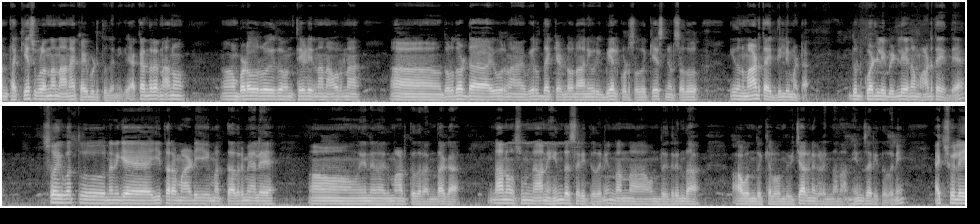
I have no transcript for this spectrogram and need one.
ಅಂಥ ಕೇಸುಗಳನ್ನು ನಾನೇ ಕೈ ಬಿಡ್ತದನೀಗ ಯಾಕಂದರೆ ನಾನು ಬಡವರು ಇದು ಅಂಥೇಳಿ ನಾನು ಅವ್ರನ್ನ ದೊಡ್ಡ ದೊಡ್ಡ ಇವ್ರನ್ನ ವಿರುದ್ಧ ಹಾಕ್ಕೊಂಡು ನಾನು ಇವ್ರಿಗೆ ಬೇಲ್ ಕೊಡಿಸೋದು, ಕೇಸ್ ನಡೆಸೋದು, ಇದನ್ನು ಮಾಡ್ತಾ ಇದ್ದೆ ಇಲ್ಲಿ ಮಠ. ದುಡ್ಡು ಕೊಡಲಿ ಬಿಡಲಿ ಏನೋ ಮಾಡ್ತಾ ಇದ್ದೆ. ಸೊ ಇವತ್ತು ನನಗೆ ಈ ಥರ ಮಾಡಿ ಮತ್ತು ಅದ್ರ ಮೇಲೆ ಏನೇನೋ ಇದು ಮಾಡ್ತಿದಾರೆ ಅಂದಾಗ ನಾನು ಸುಮ್ಮನೆ ನಾನು ಹಿಂದೆ ಸರಿತಿದ್ದೀನಿ. ನನ್ನ ಒಂದು ಇದರಿಂದ, ಆ ಒಂದು ಕೆಲವೊಂದು ವಿಚಾರಣೆಗಳಿಂದ ನಾನು ಹಿಂದೆ ಸರಿತಿದ್ದೀನಿ. Actually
